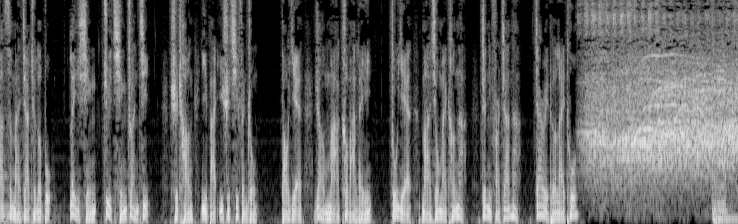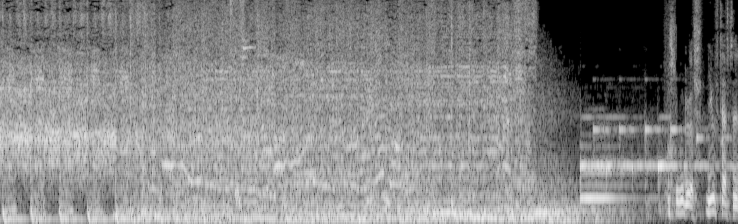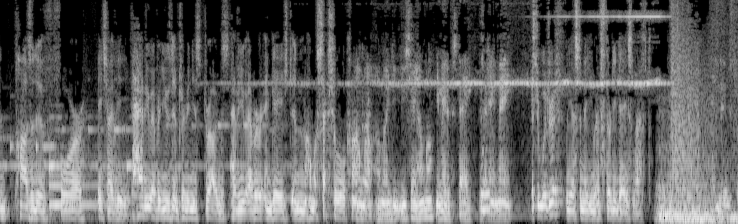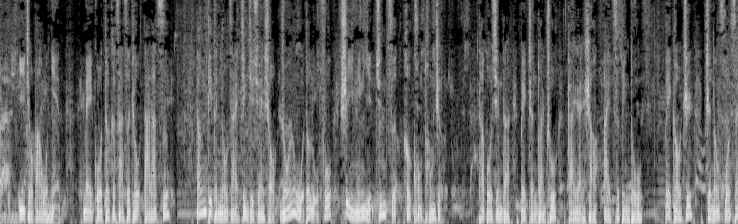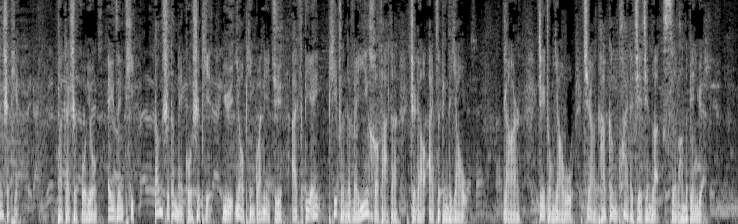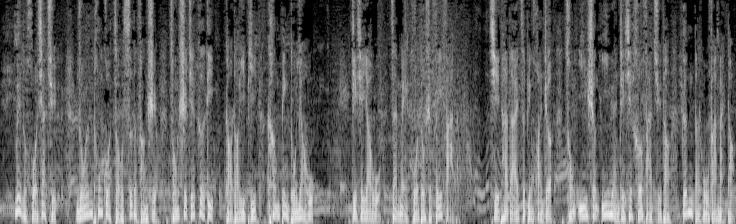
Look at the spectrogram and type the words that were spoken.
拉斯买家俱乐部类型剧情传记，时长一百一十七分钟，导演让·马克瓦雷，主演马修·麦康纳、珍妮弗·加纳、加瑞德·莱托。Mr. Woodruff, you've tested positive for HIV. Have you ever used intravenous drugs? Have you ever engaged in homosexual conduct? Homo, you, you say homo? You made a mistake. That ain't me. Mr. Woodruff, we estimate you have 30 days left. 一九八五年，美国德克萨斯州达拉斯，当地的牛仔竞技选手荣恩·伍德鲁夫是一名瘾君子和恐同者，他不幸的被诊断出感染上艾滋病毒，被告知只能活三十天。他开始服用 AZT，当时的美国食品与药品管理局 FDA 批准的唯一合法的治疗艾滋病的药物。然而，这种药物却让他更快地接近了死亡的边缘。为了活下去，荣恩通过走私的方式从世界各地搞到一批抗病毒药物。这些药物在美国都是非法的，其他的艾滋病患者从医生、医院这些合法渠道根本无法买到。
